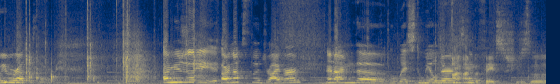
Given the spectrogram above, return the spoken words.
we were at the store. I'm usually Arnold's the driver, and I'm the list wielder. I, I'm the face. She's the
